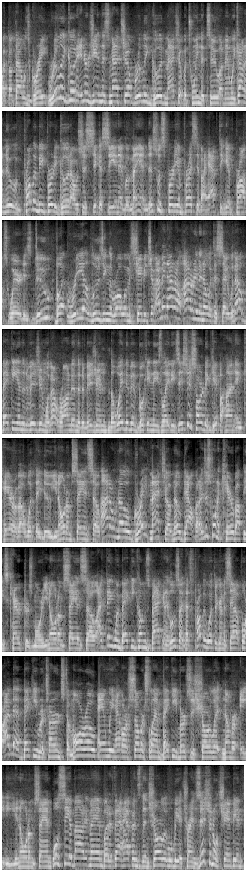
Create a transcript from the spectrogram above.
off. I thought that was great. Really good energy in this matchup. Really good matchup between the two. I mean, we kind of knew it would probably be pretty good. I was just sick of seeing it, but man, this was pretty impressive. I have to give props where it is due, but Rhea losing the Raw Women's Championship, I mean, I don't, I don't even know what to say. Without Becky in the division, without Ronda in the division, the way they've been booking these ladies, it's just hard to get behind and care about what they do. You know what I'm saying? So, I don't know. Great matchup, no doubt, but I just want to care about these characters more. You know what I'm saying? So, I think when Becky comes back, and it looks like that's probably what they're going to set up for, I bet Becky returns tomorrow, and we have our SummerSlam Becky versus Charlotte number 80. You know what I'm saying? We'll see about it, man, but if that happens, then Charlotte will be a transitional champion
